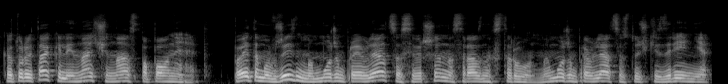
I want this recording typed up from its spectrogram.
который так или иначе нас пополняет. Поэтому в жизни мы можем проявляться совершенно с разных сторон. Мы можем проявляться с точки зрения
